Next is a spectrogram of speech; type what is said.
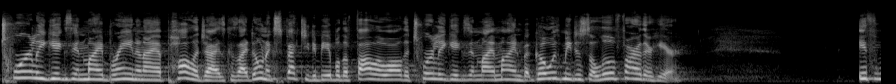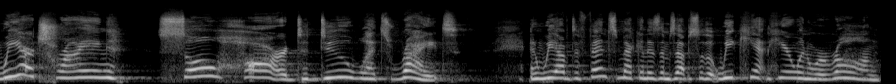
twirly gigs in my brain, and I apologize because I don't expect you to be able to follow all the twirly gigs in my mind, but go with me just a little farther here. If we are trying so hard to do what's right, and we have defense mechanisms up so that we can't hear when we're wrong,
